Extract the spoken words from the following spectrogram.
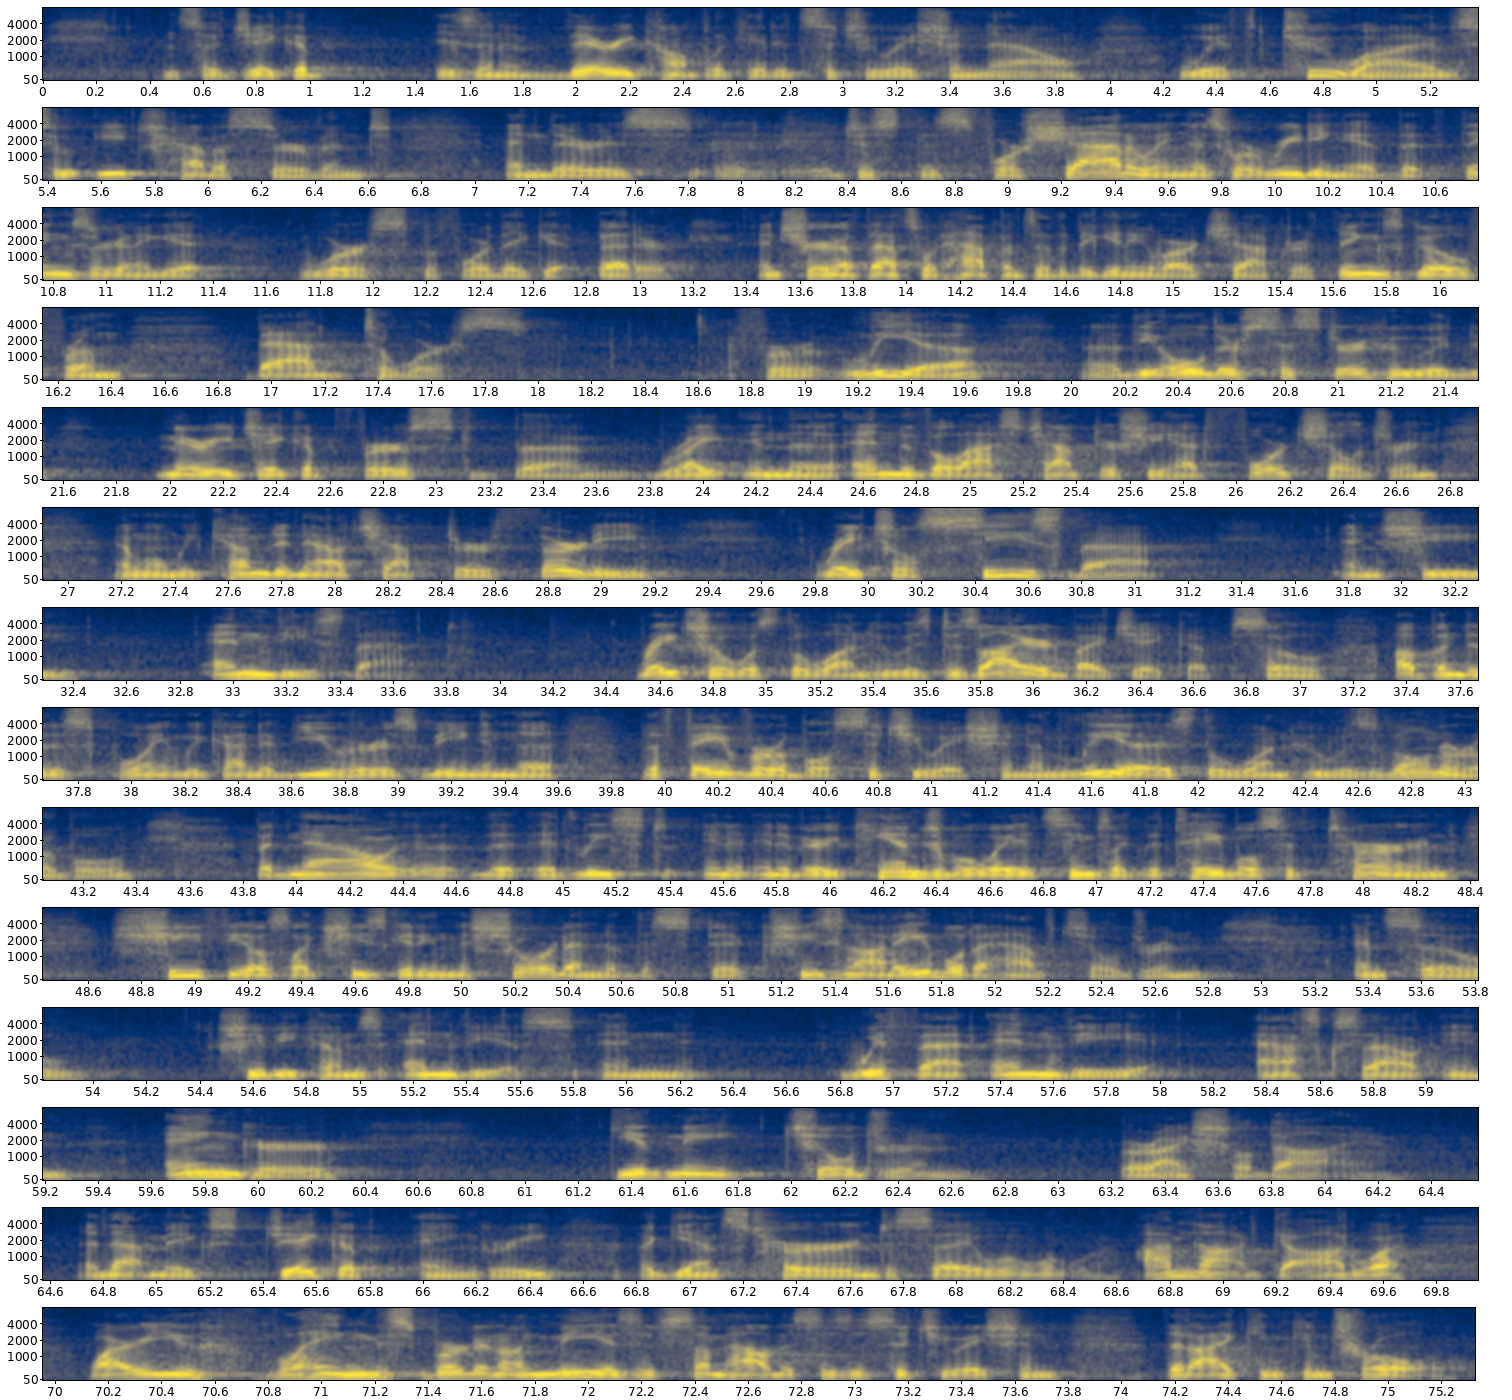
And so, Jacob is in a very complicated situation now with two wives who each have a servant. And there is uh, just this foreshadowing as we're reading it that things are going to get worse before they get better. And sure enough, that's what happens at the beginning of our chapter. Things go from bad to worse. For Leah, uh, the older sister who had married Jacob first, um, right in the end of the last chapter, she had four children. And when we come to now chapter 30, Rachel sees that and she envies that. Rachel was the one who was desired by Jacob. So, up until this point, we kind of view her as being in the, the favorable situation, and Leah is the one who was vulnerable. But now, uh, the, at least in a, in a very tangible way, it seems like the tables have turned. She feels like she's getting the short end of the stick. She's not able to have children, and so she becomes envious. And with that envy, asks out in anger, Give me children, or I shall die. And that makes Jacob angry against her and to say, well, I'm not God. Why, why are you laying this burden on me as if somehow this is a situation that I can control?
